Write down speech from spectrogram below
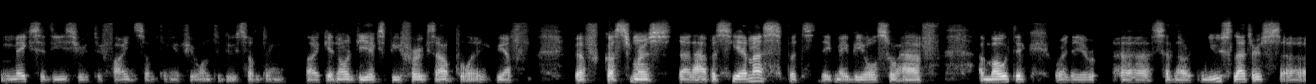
makes it easier to find something if you want to do something. Like in our DXP, for example, eh, we have we have customers that have a CMS, but they maybe also have a Mautic where they uh, send out newsletters. Uh,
